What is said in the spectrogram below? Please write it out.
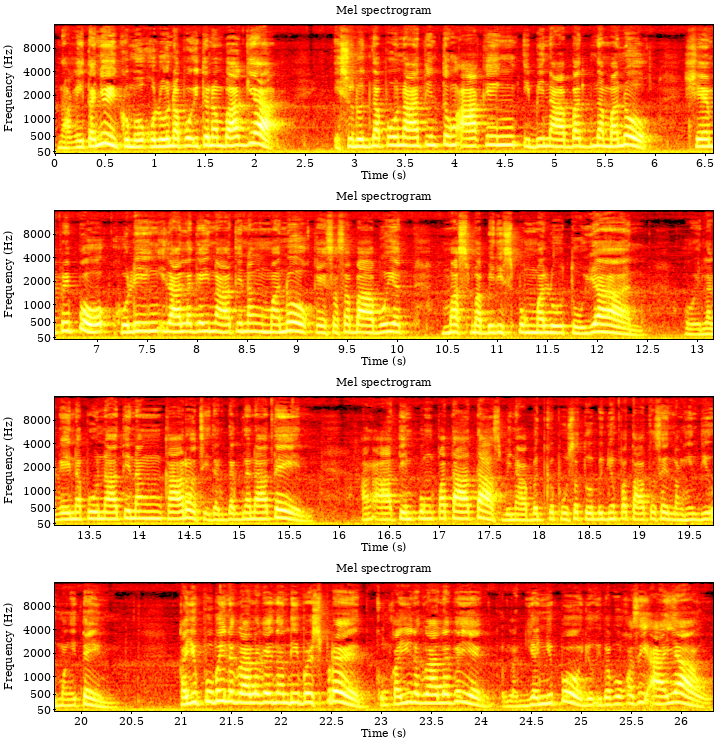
Nakita nyo eh, kumukulo na po ito ng bahagya. Isunod na po natin tong aking ibinabad na manok. Siyempre po, huling ilalagay natin ng manok kaysa sa baboy at mas mabilis pong maluto yan. O ilagay na po natin ng carrots, idagdag na natin. Ang ating pong patatas, binabad ko po sa tubig yung patatas eh, nang hindi umangitim. Kayo po ba'y naglalagay ng liver spread? Kung kayo naglalagay eh, lagyan nyo po. Yung iba po kasi ayaw.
